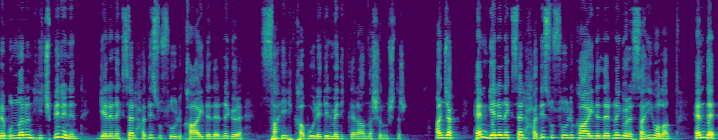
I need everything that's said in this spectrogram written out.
ve bunların hiçbirinin geleneksel hadis usulü kaidelerine göre sahih kabul edilmedikleri anlaşılmıştır. Ancak hem geleneksel hadis usulü kaidelerine göre sahih olan hem de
